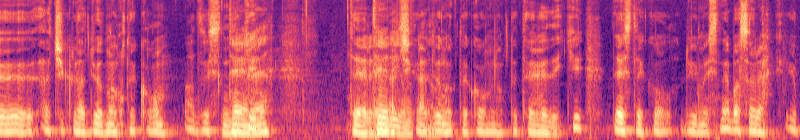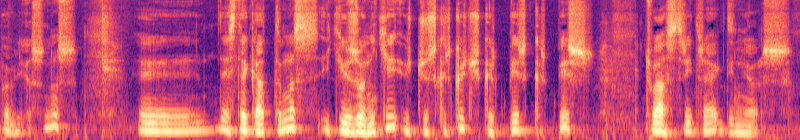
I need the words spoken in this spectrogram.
açıkradyo.com adresindeki TR, TR açıkradyo.com.tr'deki destek ol düğmesine basarak yapabiliyorsunuz. E, destek hattımız 212 343 41 41 12 Street Rag dinliyoruz.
